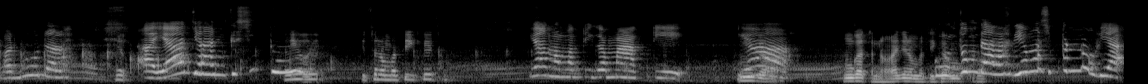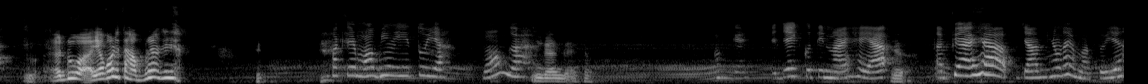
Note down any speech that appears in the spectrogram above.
Aduh udahlah. Yuk. Ayah jangan ke situ. Ayo, ayo. Itu nomor tiga itu. Ya nomor tiga mati. Ya. Enggak. Enggak, tenang aja nomor tiga. Untung darah dia masih penuh ya. Aduh, ayah kok ditabrak ya? Pakai mobil itu ya. Mau nggak? Enggak, enggak. Tuh. Oke. Aja ikutin ayah ya. Yuk. Tapi ayah jangan ngelem tuh ya.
